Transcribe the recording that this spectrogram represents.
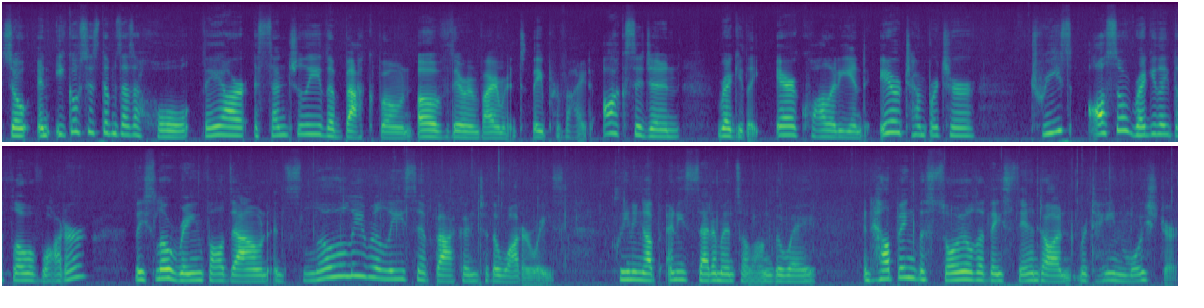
So, in ecosystems as a whole, they are essentially the backbone of their environment. They provide oxygen, regulate air quality and air temperature. Trees also regulate the flow of water. They slow rainfall down and slowly release it back into the waterways, cleaning up any sediments along the way and helping the soil that they stand on retain moisture.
